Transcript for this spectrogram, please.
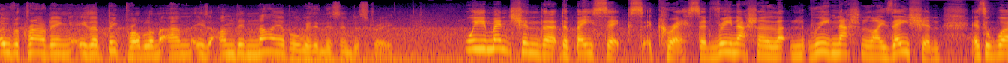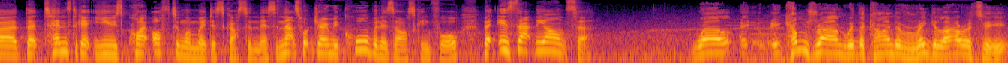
overcrowding is a big problem and is undeniable within this industry. Well, you mentioned the, the basics, Chris, and renational, renationalisation is a word that tends to get used quite often when we're discussing this, and that's what Jeremy Corbyn is asking for. But is that the answer? Well, it, it, comes round with the kind of regularity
